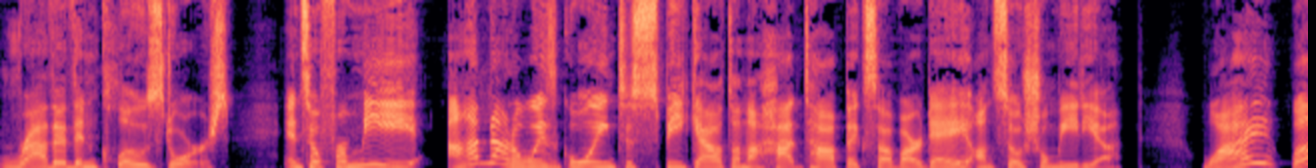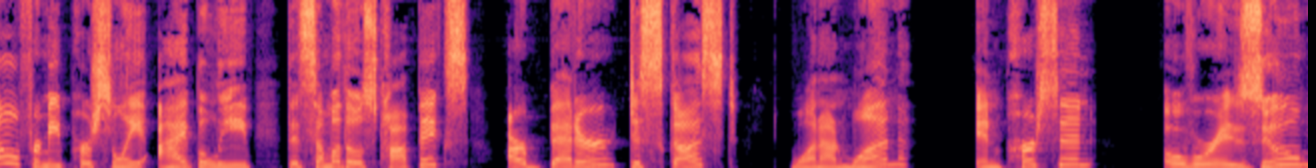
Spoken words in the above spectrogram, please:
rather than close doors. And so for me, I'm not always going to speak out on the hot topics of our day on social media. Why? Well, for me personally, I believe that some of those topics are better discussed one on one, in person, over a Zoom,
